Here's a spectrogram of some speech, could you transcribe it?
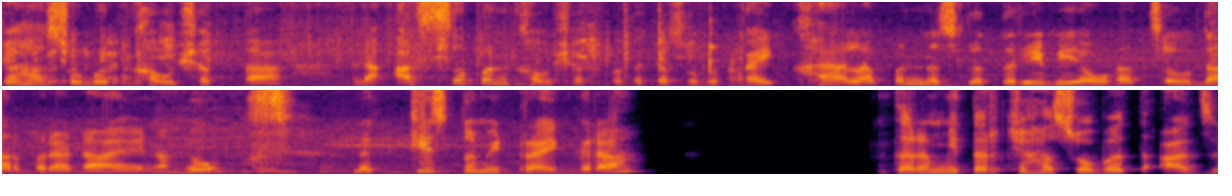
चहा सोबत खाऊ शकता आणि असं पण खाऊ शकता. त्याच्यासोबत काही खायला पण नसलं तरी बी एवढा चवदार पराठा आहे ना हो. नक्कीच तुम्ही ट्राय करा. तर मी तर चहा सोबत आज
